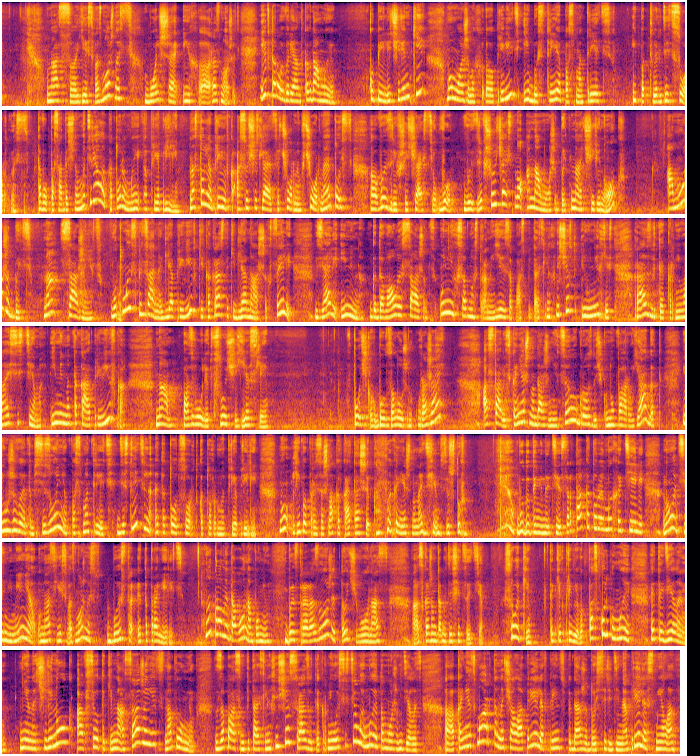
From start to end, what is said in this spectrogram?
у нас э, есть возможность больше их э, размножить. И второй вариант, когда мы купили черенки, мы можем их э, привить и быстрее посмотреть и подтвердить сортность того посадочного материала, который мы приобрели. Настольная прививка осуществляется черным в черное, то есть вызревшей частью в вызревшую часть, но она может быть на черенок, а может быть на саженец. Вот мы специально для прививки, как раз таки для наших целей, взяли именно годовалые саженцы. У них, с одной стороны, есть запас питательных веществ, и у них есть развитая корневая система. Именно такая прививка нам позволит в случае, если в почках был заложен урожай, Оставить, конечно, даже не целую гроздочку, но пару ягод. И уже в этом сезоне посмотреть, действительно это тот сорт, который мы приобрели. Ну, либо произошла какая-то ошибка. Мы, конечно, надеемся, что будут именно те сорта, которые мы хотели, но тем не менее у нас есть возможность быстро это проверить. Ну кроме того, напомню, быстро размножить то, чего у нас, а, скажем так, в дефиците. Сроки таких прививок. Поскольку мы это делаем не на черенок, а все-таки на саженец, напомню, с запасом питательных веществ, с развитой корневой системой, мы это можем делать а, конец марта, начало апреля, в принципе, даже до середины апреля смело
